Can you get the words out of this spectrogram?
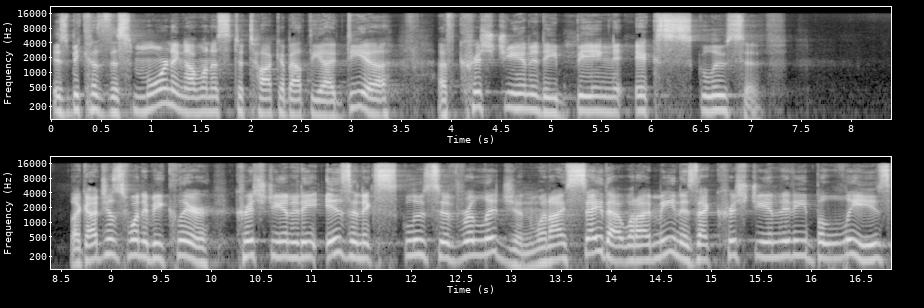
is because this morning I want us to talk about the idea of Christianity being exclusive. Like, I just want to be clear Christianity is an exclusive religion. When I say that, what I mean is that Christianity believes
